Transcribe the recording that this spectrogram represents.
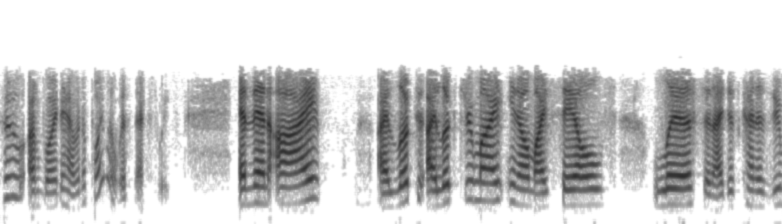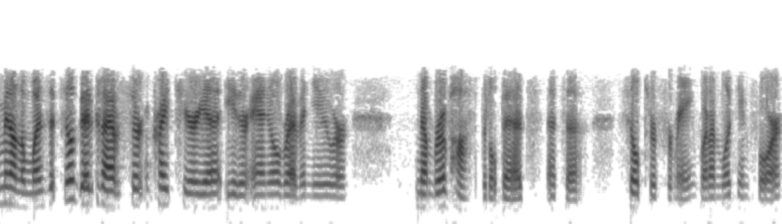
who I'm going to have an appointment with next week, and then I, I look, I look through my, you know, my sales list, and I just kind of zoom in on the ones that feel good because I have certain criteria, either annual revenue or number of hospital beds. That's a filter for me, what I'm looking for.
